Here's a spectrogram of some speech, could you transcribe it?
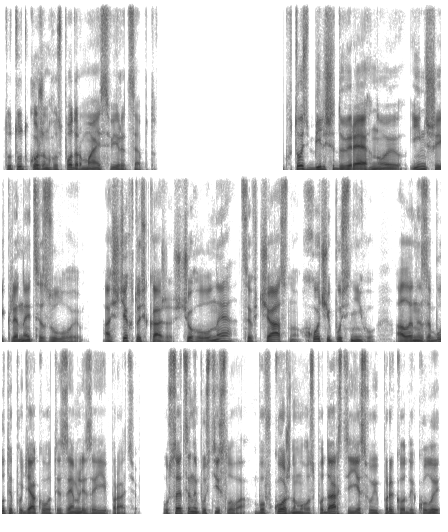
то тут кожен господар має свій рецепт. Хтось більше довіряє гною, інший клянеться зулою. А ще хтось каже, що головне це вчасно, хоч і по снігу, але не забути подякувати землі за її працю. Усе це не пусті слова, бо в кожному господарстві є свої приклади, коли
